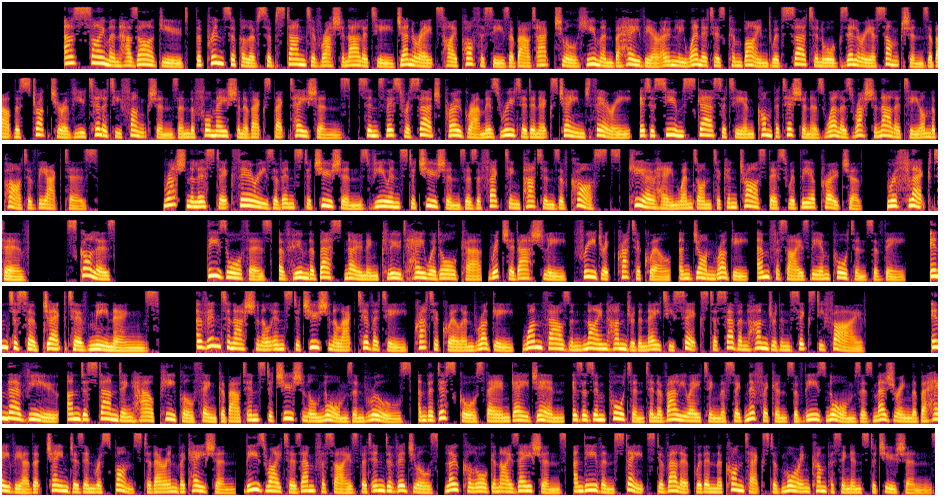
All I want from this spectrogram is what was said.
As Simon has argued, the principle of substantive rationality generates hypotheses about actual human behavior only when it is combined with certain auxiliary assumptions about the structure of utility functions and the formation of expectations. Since this research program is rooted in exchange theory, it assumes scarcity and competition as well as rationality on the part of the actors. Rationalistic theories of institutions view institutions as affecting patterns of costs. Keohane went on to contrast this with the approach of reflective scholars. These authors, of whom the best known include Hayward Alker, Richard Ashley, Friedrich Kratochwil, and John Ruggie, emphasize the importance of the intersubjective meanings of international institutional activity Kratochwil and Ruggie, 1986–765 in their view, understanding how people think about institutional norms and rules, and the discourse they engage in, is as important in evaluating the significance of these norms as measuring the behavior that changes in response to their invocation. These writers emphasize that individuals, local organizations, and even states develop within the context of more encompassing institutions.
